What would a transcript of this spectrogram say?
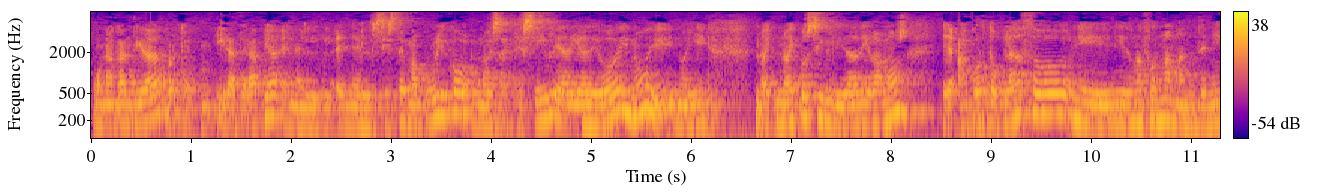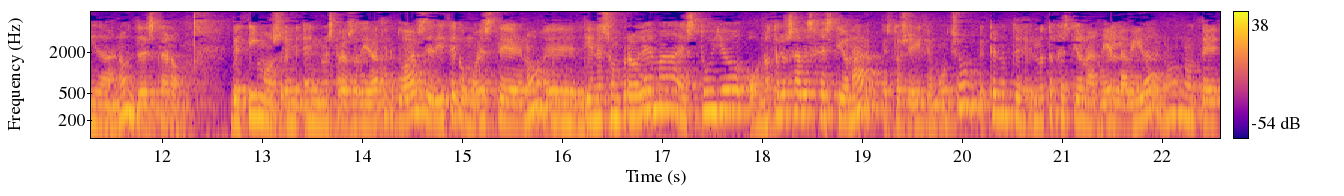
una cantidad, porque ir a terapia en el, en el sistema público no es accesible a día de hoy, ¿no? Y no hay, no hay, no hay posibilidad, digamos, a corto plazo ni, ni de una forma mantenida, ¿no? Entonces, claro, decimos en, nuestra sociedad actual se dice como este no eh, tienes un problema es tuyo o no te lo sabes gestionar esto se dice mucho es que no te, no te gestionas bien la vida no no te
